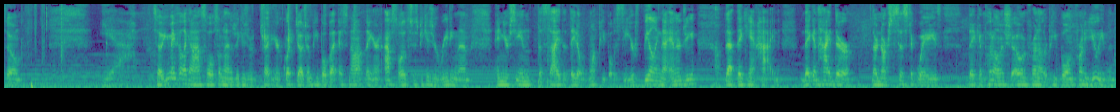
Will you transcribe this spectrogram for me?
So, yeah. So you may feel like an asshole sometimes because you're try, you're quick judging people, but it's not that you're an asshole. It's just because you're reading them, and you're seeing the side that they don't want people to see. You're feeling that energy that they can't hide. They can hide their their narcissistic ways. They can put on a show in front of other people, in front of you even.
